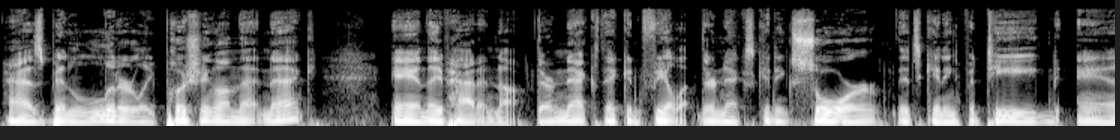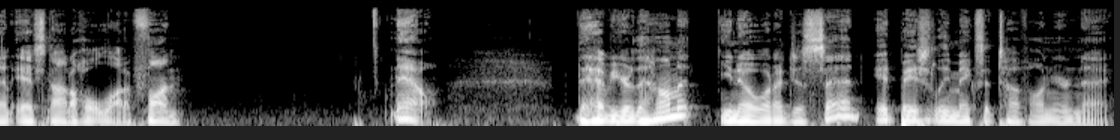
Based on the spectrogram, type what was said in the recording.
has been literally pushing on that neck and they've had enough. Their neck, they can feel it. Their neck's getting sore, it's getting fatigued, and it's not a whole lot of fun. Now, the heavier the helmet, you know what I just said, it basically makes it tough on your neck.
